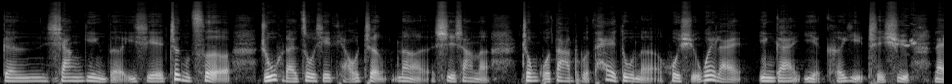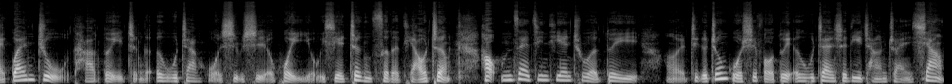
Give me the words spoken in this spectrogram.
跟相应的一些政策如何来做一些调整。那事实上呢，中国大陆的态度呢，或许未来应该也可以持续来关注他对整个俄乌战火是不是会有一些政策的调整。好，我们在今天除了对呃这个中国是否对俄乌战事立场转向，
